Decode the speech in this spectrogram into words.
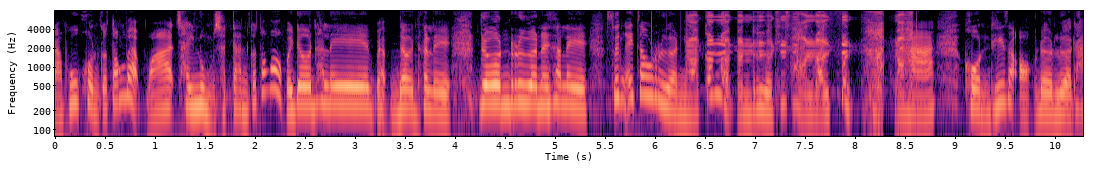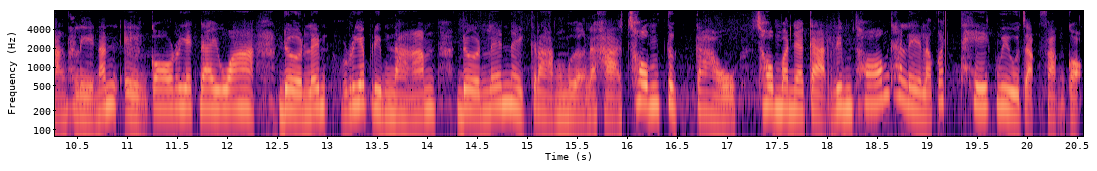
นะ ผู้คนก็ต้องแบบว่าชายหนุ่มชะกันก็ต้องออกไปเดินทะเลแบบเดินทะเล เดินเรือในทะเล ซึ่งไอ้เจ้าเรือเนี้ยก็เหมือนเป็นเรือที่ใช้ไว้ฝึกหัดนะคะคนที่จะออกเดินเรือทางทะเลนั่นเองก็เรียกได้ว่าเดินเล่นเรียบริมน้ำเดินเล่นในกลางเมืองนะคะ ชมตึกเก่า ชมบรรยากาศริมท้องทะเลแล้วก็เทควิวจากฝั่งเกาะ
